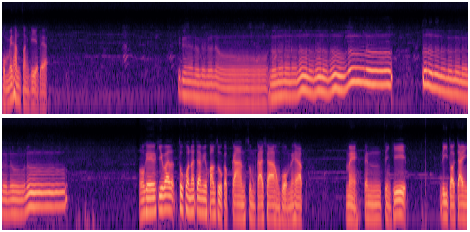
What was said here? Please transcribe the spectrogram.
ผมไม่ทันสังเกตเลยอะ โอเคก็คิดว่าทุกคนน่าจะมีความสุขกับการสุ่มกาชาของผมนะครับแหมเป็นสิ่งที่ดีต่อใจจ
